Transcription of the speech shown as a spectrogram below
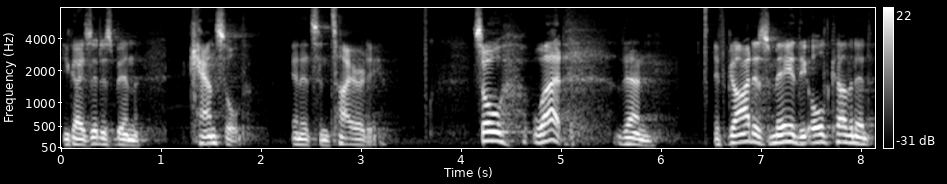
you guys, it has been canceled in its entirety. So, what then? If God has made the old covenant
